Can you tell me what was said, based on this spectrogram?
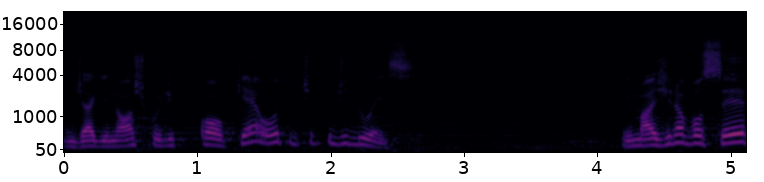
um diagnóstico de qualquer outro tipo de doença. Imagina você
